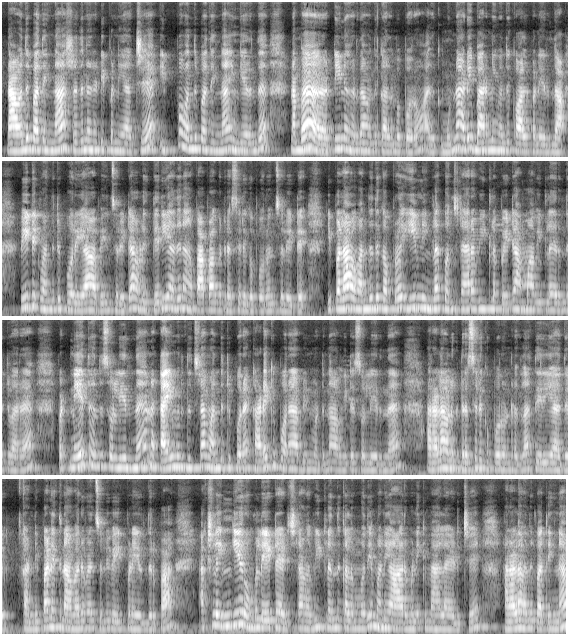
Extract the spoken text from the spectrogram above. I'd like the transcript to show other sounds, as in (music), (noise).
நான் வந்து பார்த்திங்கன்னா ஸ்ரதனை ரெடி பண்ணியாச்சு. இப்போ வந்து பார்த்திங்கன்னா இங்கேருந்து நம்ம டி நகர் தான் வந்து கிளம்ப போகிறோம் அதுக்கு முன்னாடி பரணி வந்து கால் பண்ணியிருந்தா. வீட்டுக்கு வந்துட்டு போறியா அப்படின்னு சொல்லிட்டு அவளுக்கு தெரியாது நாங்கள் பாப்பாவுக்கு ட்ரெஸ் எடுக்க போகிறோம்னு சொல்லிட்டு. இப்போல்லாம் அவள் வந்ததுக்கப்புறம் ஈவினிங்கில் கொஞ்ச நேரம் வீட்டில் போயிட்டு அம்மா வீட்டில் இருந்துட்டு வரேன். பட் நேற்று வந்து சொல்லியிருந்தேன் நான் டைம் இருந்துச்சுன்னா வந்துட்டு போகிறேன் கடைக்கு போகிறேன் அப்படின்னு மட்டும் மட்டும்தான் அவகிட்ட சொல்லியிருந்தேன். அதனால் அவளுக்கு ட்ரெஸ் எடுக்க போகிறோன்றதுலாம் தெரியாது. கண்டிப்பாக நேற்று நான் வருவேன்னு சொல்லி வெயிட் பண்ணியிருந்திருப்பா. ஆக்சுவலாக இங்கேயே ரொம்ப லேட் ஆகிடுச்சு நாங்கள் வீட்டிலேருந்து கிளம்பும் போதே மணி ஆறு மணிக்கு மேலே ஆகிடுச்சு அதனால் வந்து பார்த்திங்கன்னா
